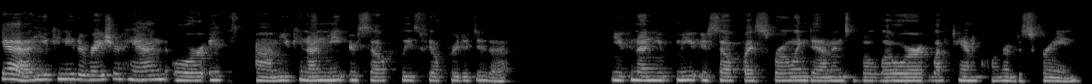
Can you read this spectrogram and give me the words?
Yeah, you can either raise your hand or if um, you can unmute yourself, please feel free to do that. You can unmute yourself by scrolling down into the lower left-hand corner of the screen.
